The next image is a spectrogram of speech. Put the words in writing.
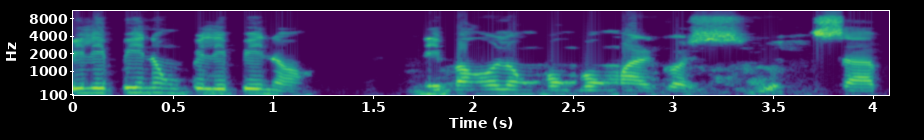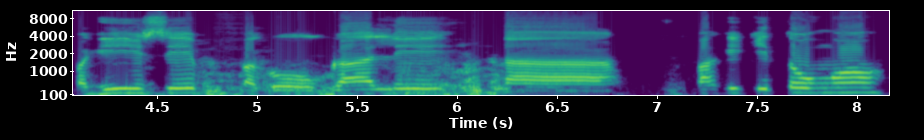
Pilipinong-Pilipino ni Pangulong Bongbong Marcos sa pag-iisip, pag-uugali, uh, pakikitungo,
